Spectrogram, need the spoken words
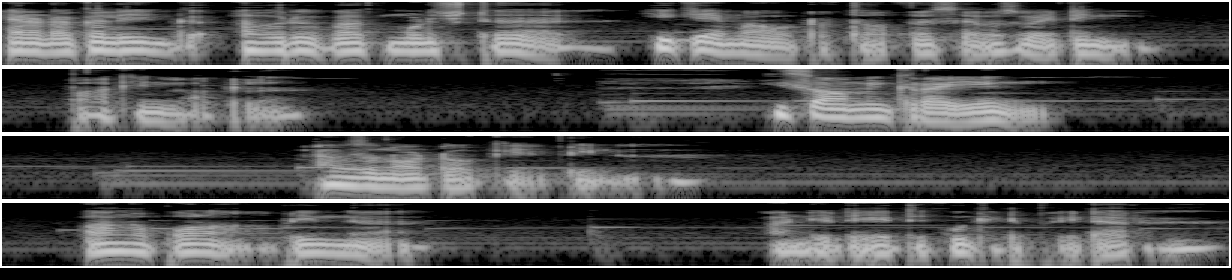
என்னோட கலீக் அவர் ஒர்க் முடிச்சுட்டு he came out of the office I was waiting parking லாட்டில் he saw me crying I was not okay அப்படின்னு. வாங்க போகலாம் அப்படின்னு வண்டியில் ஏற்றி கூட்டிகிட்டு போயிட்டாரு.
